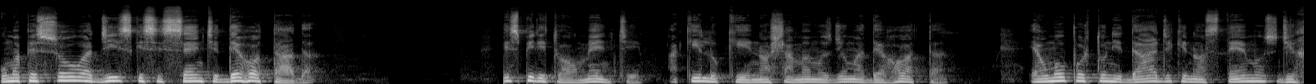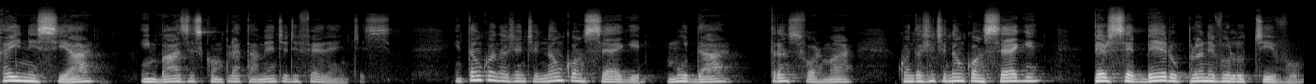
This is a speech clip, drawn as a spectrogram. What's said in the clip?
Uma pessoa diz que se sente derrotada. Espiritualmente, aquilo que nós chamamos de uma derrota é uma oportunidade que nós temos de reiniciar em bases completamente diferentes. Então, quando a gente não consegue mudar, transformar, quando a gente não consegue perceber o plano evolutivo,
